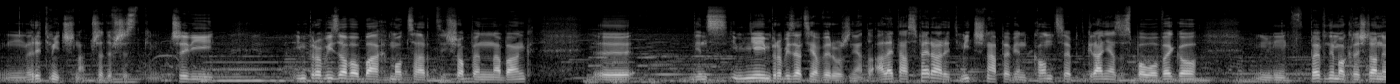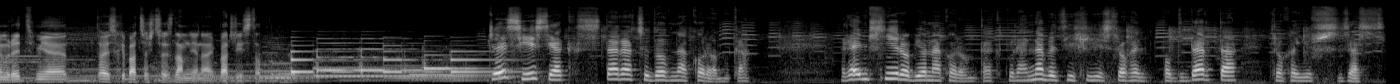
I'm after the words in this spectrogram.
mm, rytmiczna przede wszystkim, czyli improwizował Bach, Mozart i Chopin na bank, y, więc nie improwizacja wyróżnia to, ale ta sfera rytmiczna, pewien koncept grania zespołowego mm, w pewnym określonym rytmie, to jest chyba coś, co jest dla mnie najbardziej istotne. Jazz jest jak stara, cudowna koronka. Ręcznie robiona koronka, która nawet jeśli jest trochę poddarta, trochę już zas,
